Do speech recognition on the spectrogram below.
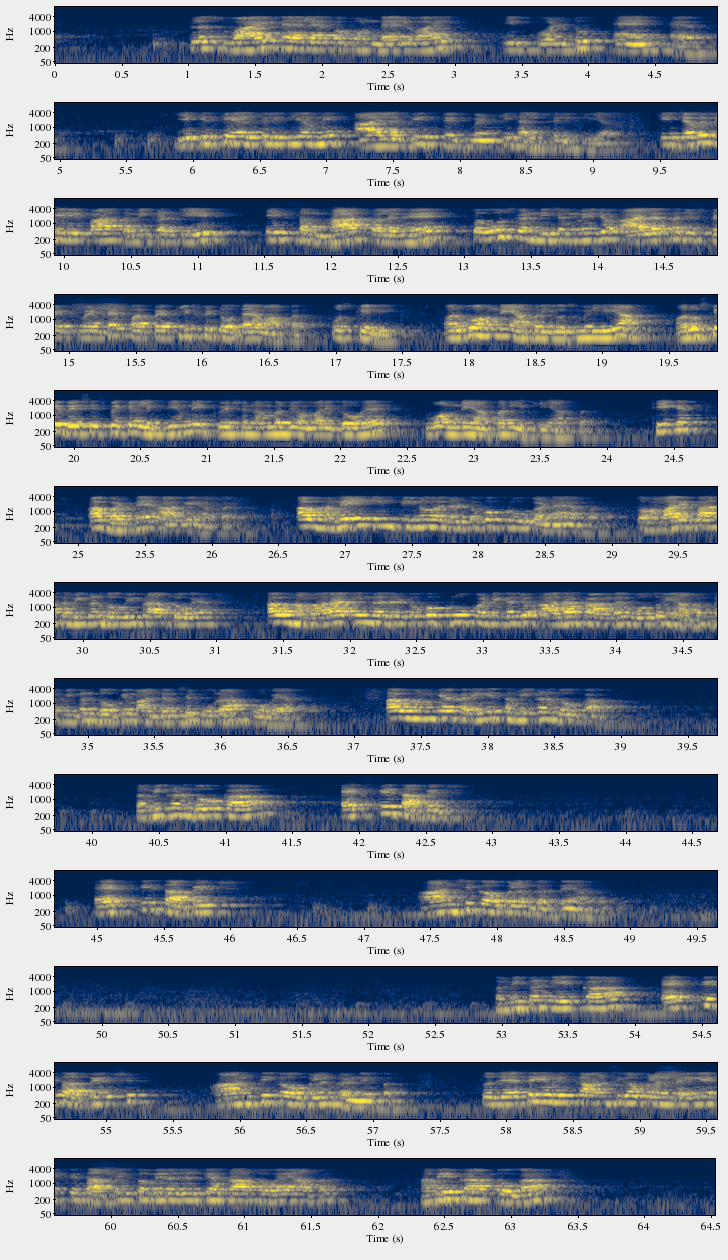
plus y del f upon del y equal to n f. ये किसके हेल्प से लिख लिया हमने? आयलर के स्टेटमेंट की हेल्प से लिख लिया। कि जब मेरे पास समीकरण एक एक संघात फलन है तो उस कंडीशन में जो आयलर का जो स्टेटमेंट है परफेक्टली फिट होता है वहाँ पर, उसके लिए। और वो हमने यहाँ पर यूज़ में लिया, और उसके बेसिस पे क्या लिख दी हमने? इक्वेशन नंबर जो हमारी दो है, वो हमने यहाँ पर लिखी यहाँ पर। ठीक है? अब बढ़ते हैं आगे यहाँ पर। अब हमें इन तीनों रिजल्टों को प्रूव करना है यहाँ पर। तो हमारे पास समीकरण दो भी प्राप्त हो गया। अब हमारा इन रिजल्टों को प्रूव करने का जो आधा काम है, वो तो यहाँ पर समीकरण दो के माध्यम से पूरा हो गया। अब हम क्या करेंगे समीकरण दो का? समीकरण दो का x के सापेक्ष, x के सापेक्ष आंशिक अवकलन करते हैं यहाँ पर। समीकरण एक का x के सापेक्ष आंशिक अवकलन करने पर। तो जैसे ही हम इसका आंशिक अवकलन करेंगे, x के सापेक्ष तो हमें रिज़ल्ट क्या प्राप्त होगा यहाँ पर? हमें प्राप्त होगा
